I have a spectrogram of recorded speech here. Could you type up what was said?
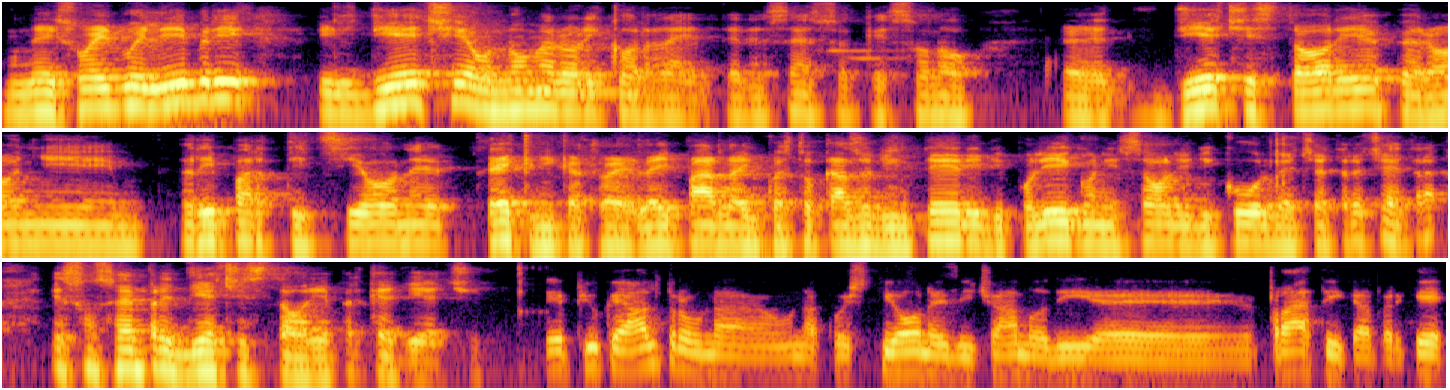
nei suoi due libri il 10 è un numero ricorrente, nel senso che sono 10 eh, storie per ogni ripartizione tecnica, cioè lei parla in questo caso di interi, di poligoni, solidi, curve, eccetera, eccetera, e sono sempre 10 storie. Perché 10? è più che altro una, una questione diciamo di eh, pratica perché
